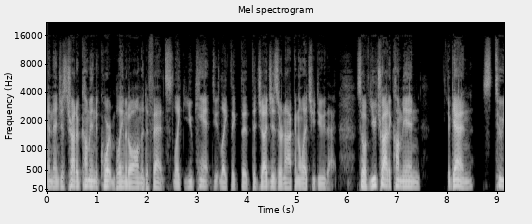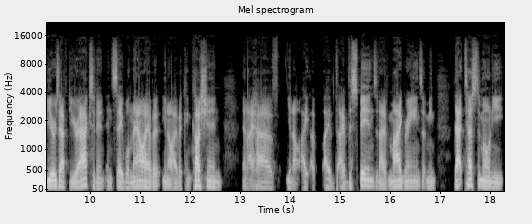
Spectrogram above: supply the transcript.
and then just try to come into court and blame it all on the defense. Like you can't do like the the, the judges are not going to let you do that. So if you try to come in again two years after your accident and say, well, now I have a, you know, I have a concussion and I have, you know, I, I have, I have the spins and I have migraines. I mean, that testimony,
